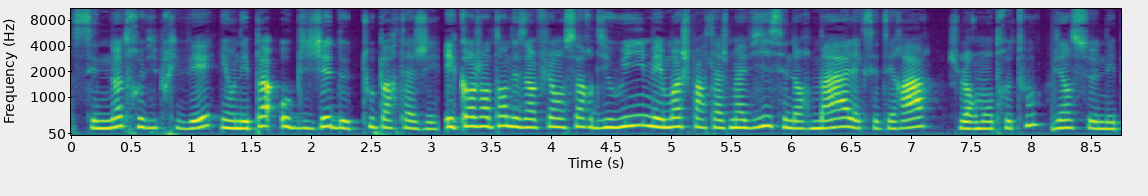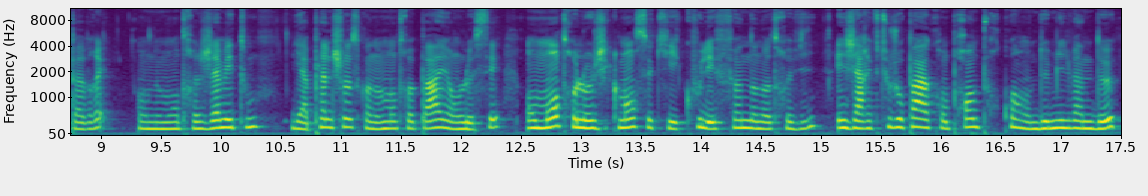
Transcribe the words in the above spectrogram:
c'est notre vie privée et on n'est pas obligé de tout partager. Et quand j'entends des influenceurs dire oui, mais moi je partage ma vie, c'est normal, etc., je leur montre tout, bien ce n'est pas vrai. On ne montre jamais tout. Il y a plein de choses qu'on ne montre pas et on le sait. On montre logiquement ce qui est cool et fun dans notre vie. Et j'arrive toujours pas à comprendre pourquoi en 2022,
